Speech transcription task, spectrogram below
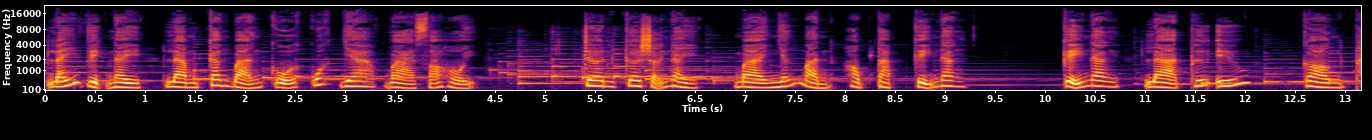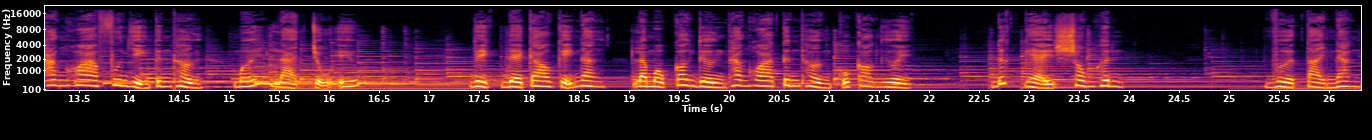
lấy việc này làm căn bản của quốc gia và xã hội. Trên cơ sở này mà nhấn mạnh học tập kỹ năng. Kỹ năng là thứ yếu còn thăng hoa phương diện tinh thần mới là chủ yếu. Việc đề cao kỹ năng là một con đường thăng hoa tinh thần của con người. Đức nghệ song hình. Vừa tài năng,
